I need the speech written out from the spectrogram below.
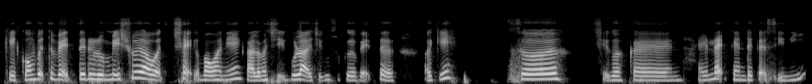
Okay, convert to vector dulu. Make sure awak check bawah ni eh. Kalau macam cikgu lah, cikgu suka vector. Okay, So cikgu akan highlightkan dekat sini.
